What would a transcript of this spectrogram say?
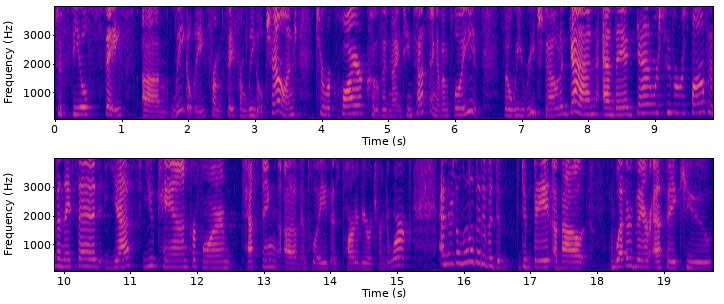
to feel safe um, legally from safe from legal challenge to require covid-19 testing of employees. So we reached out again and they again were super responsive and they said yes you can perform testing of employees as part of your return to work. And there's a little bit of a de- debate about whether their faq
